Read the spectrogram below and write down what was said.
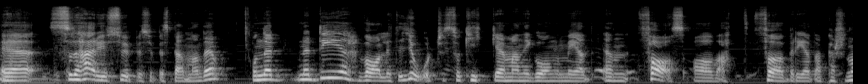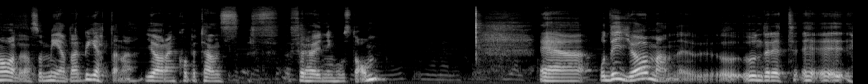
Eh, så det här är ju super, super spännande. Och när, när det valet är gjort så kickar man igång med en fas av att förbereda personalen, alltså medarbetarna, göra en kompetensförhöjning hos dem. Eh, och det gör man eh, under ett eh, eh,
